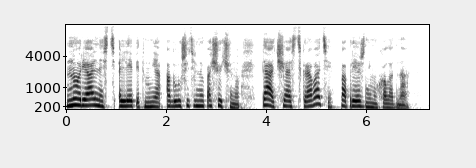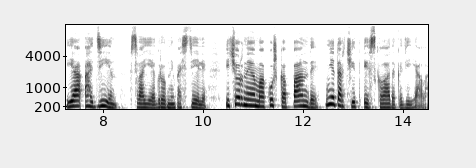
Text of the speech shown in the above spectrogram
Но реальность лепит мне оглушительную пощечину. Та часть кровати по-прежнему холодна. Я один — в своей огромной постели, и черная макушка панды не торчит из складок одеяла.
